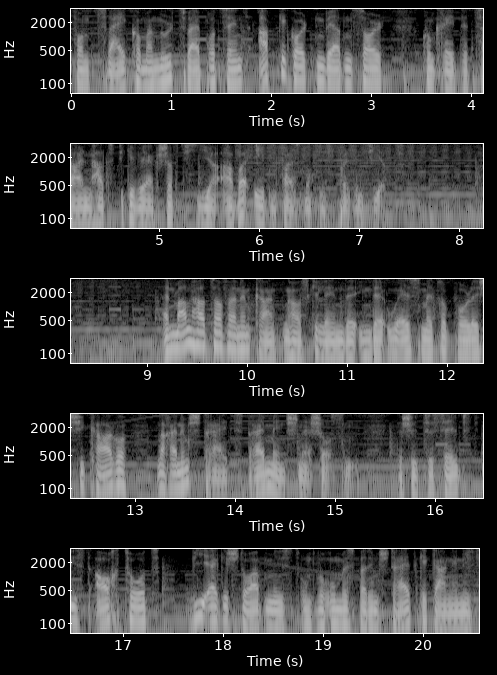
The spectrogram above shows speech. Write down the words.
von 2,02 Prozent abgegolten werden soll. Konkrete Zahlen hat die Gewerkschaft hier aber ebenfalls noch nicht präsentiert. Ein Mann hat auf einem Krankenhausgelände in der US-Metropole Chicago nach einem Streit drei Menschen erschossen. Der Schütze selbst ist auch tot. Wie er gestorben ist und worum es bei dem Streit gegangen ist,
